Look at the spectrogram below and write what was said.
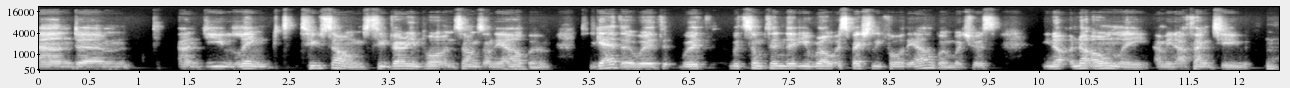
and um, and you linked two songs, two very important songs on the album, together with with with something that you wrote especially for the album, which was, you know, not only. I mean, I thanked you Mm.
